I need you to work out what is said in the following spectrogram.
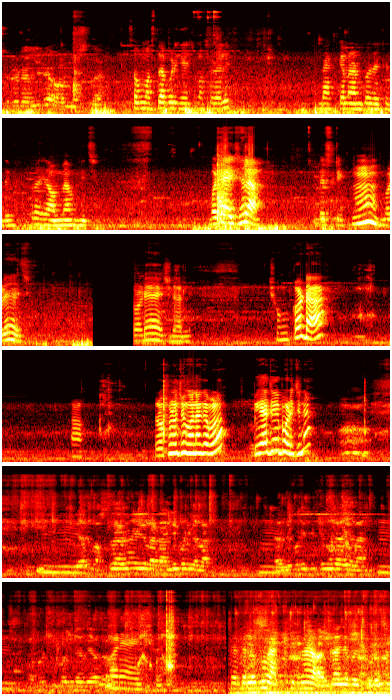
ମସୁର ଡାଲିରେ ଅଲ୍ ମସଲା সব মশলা পড়ে গেছে মশলালে ব্যাক ক্যামেরা রেখে দেবে পুরা ইয়াম ইয়াম হয়েছে বড়িয়া হয়েছে হ্যাঁ টেস্টি হুম বড়িয়া হয়েছে বড়িয়া হয়েছে ডালে ছুঙ্কটা হ্যাঁ রসুন ছুঙ্ক না কেবল পিঁয়াজ হয়ে পড়েছে না তেলକୁ ଆଖିର ଅଲଗା ଲେବଲ୍ ପଡ଼ୁଛି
